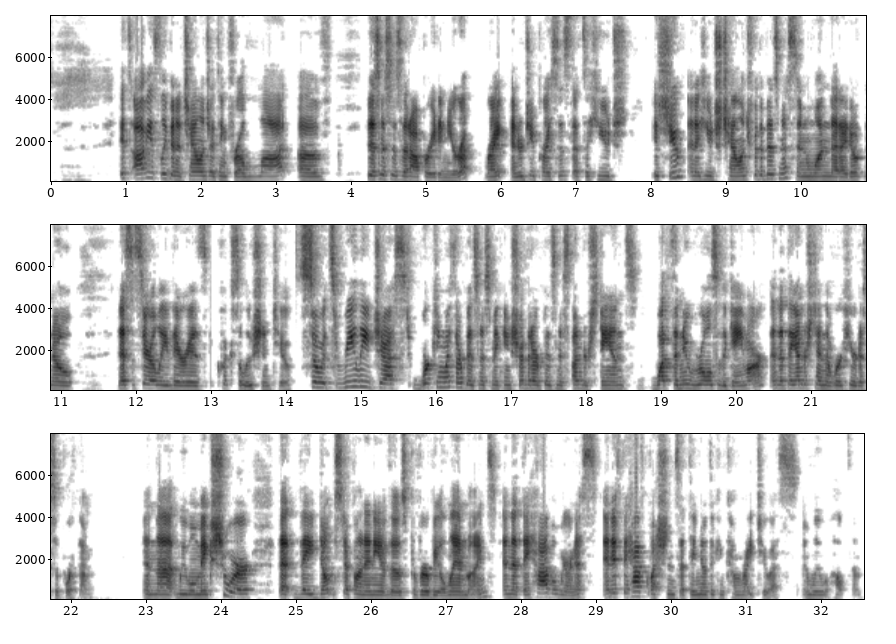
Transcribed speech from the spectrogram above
it's obviously been a challenge, I think, for a lot of businesses that operate in Europe, right? Energy prices, that's a huge issue and a huge challenge for the business, and one that I don't know necessarily there is a quick solution to. So it's really just working with our business, making sure that our business understands what the new rules of the game are and that they understand that we're here to support them and that we will make sure that they don't step on any of those proverbial landmines and that they have awareness. And if they have questions, that they know they can come right to us and we will help them.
